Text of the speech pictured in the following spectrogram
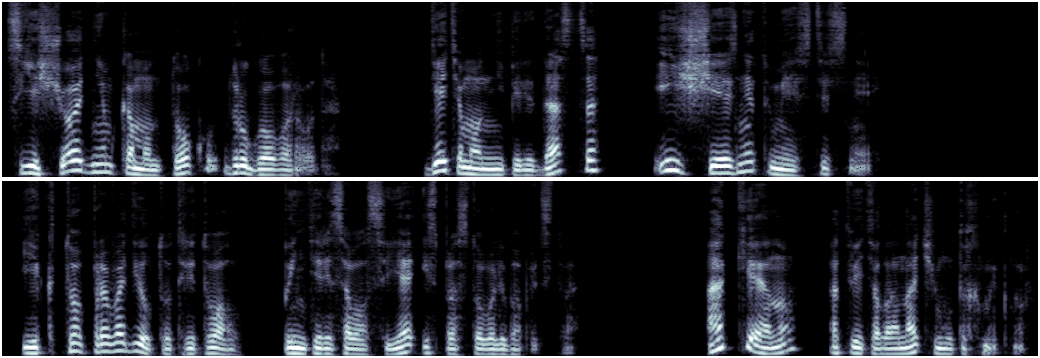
с еще одним Камонтоку другого рода. Детям он не передастся и исчезнет вместе с ней. «И кто проводил тот ритуал?» — поинтересовался я из простого любопытства. «А Кену», — ответила она, чему-то хмыкнув.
